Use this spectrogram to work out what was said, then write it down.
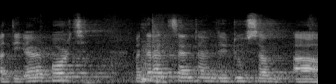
at the airport, but then at the same time they do some uh,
